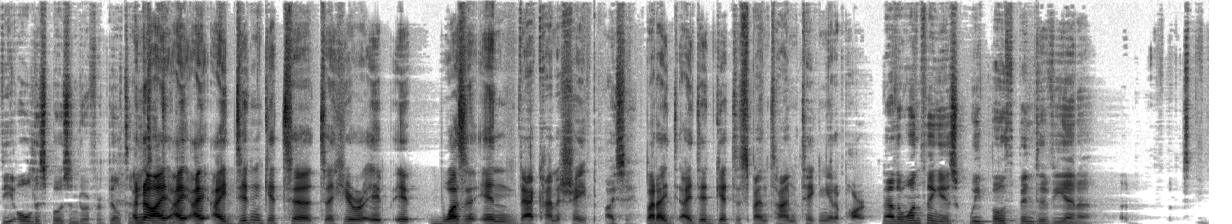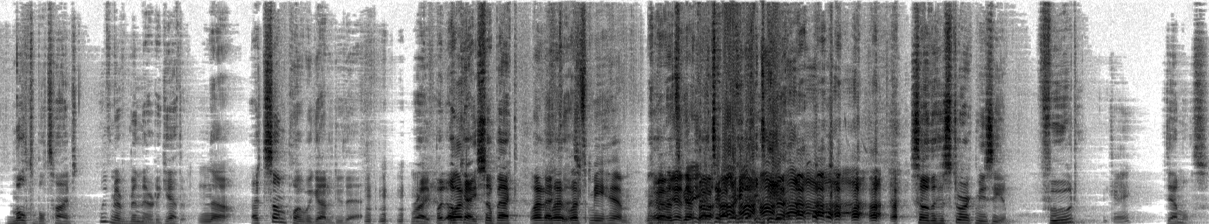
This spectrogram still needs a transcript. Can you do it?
The oldest Bösendorfer, built in Uh, no, I, I, I- I didn't get to, to hear it. It wasn't in that kind of shape. I see. But I, I did get to spend time taking it apart. Now, the one thing is, we've both been to Vienna multiple times. We've never been there together. No. At some point, we got to do that. right. But okay, so back, Let, back let, to this. us meet him. yeah, there you go. So, the Historic Museum food, okay. Demels.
